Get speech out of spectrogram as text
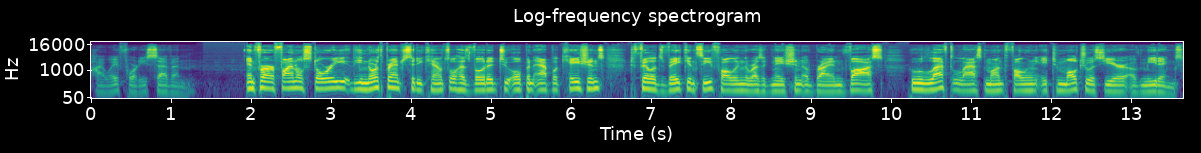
Highway 47. And for our final story, the North Branch City Council has voted to open applications to fill its vacancy following the resignation of Brian Voss, who left last month following a tumultuous year of meetings.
